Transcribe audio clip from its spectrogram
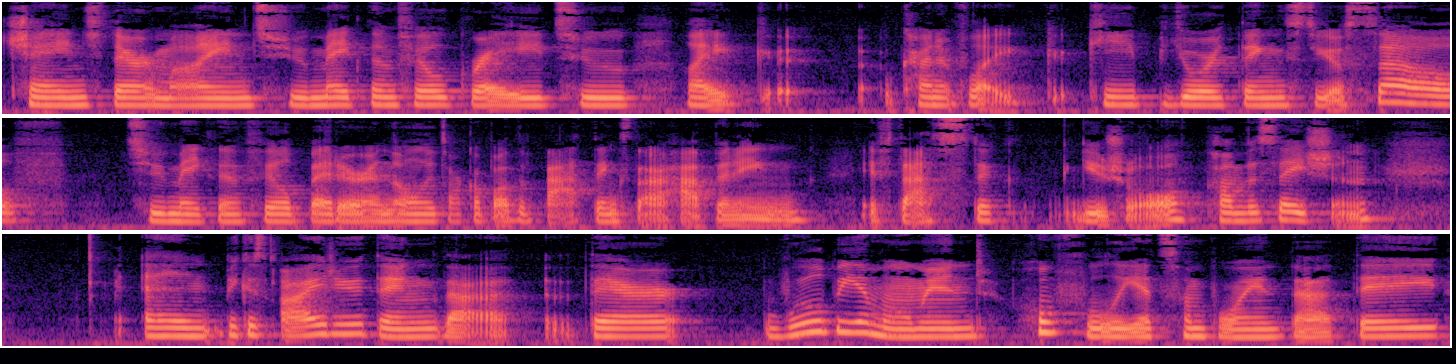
change their mind to make them feel great to like kind of like keep your things to yourself to make them feel better and only talk about the bad things that are happening if that's the usual conversation. And because I do think that there will be a moment, hopefully at some point, that they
